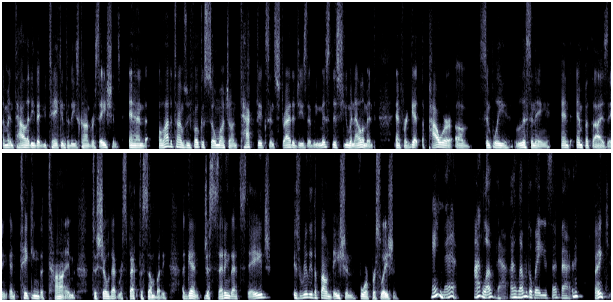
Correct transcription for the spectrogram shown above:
the mentality that you take into these conversations and a lot of times we focus so much on tactics and strategies that we miss this human element and forget the power of simply listening and empathizing and taking the time to show that respect to somebody. Again, just setting that stage is really the foundation for persuasion. Amen. I love that. I love the way you said that. Thank you.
